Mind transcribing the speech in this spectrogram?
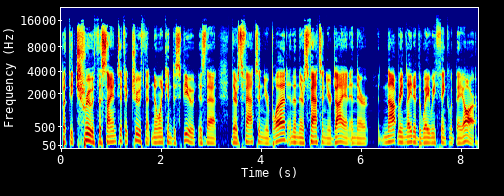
But the truth, the scientific truth that no one can dispute, is that there's fats in your blood and then there's fats in your diet, and they're not related the way we think what they are.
